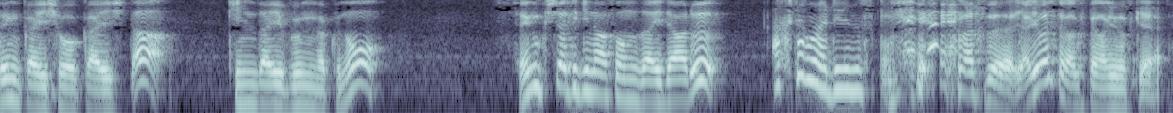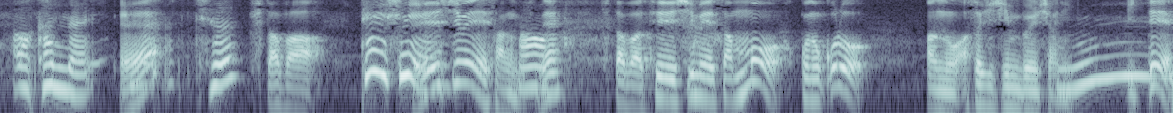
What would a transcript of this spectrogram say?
前回紹介した近代文学の先駆者的な存在である芥川龍之介。違います。やりましたか芥川龍之介。わかんない。え？違う？双葉。天使名。定指名さんですね。双葉定指名さんもこの頃あの朝日新聞社にいて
